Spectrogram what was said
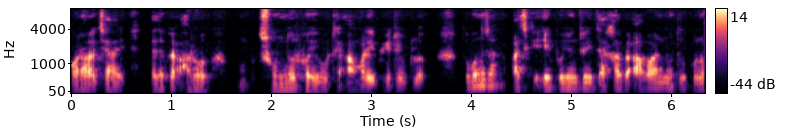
করা যায় যাতে করে আরও সুন্দর হয়ে ওঠে আমার এই ভিডিওগুলো? তো বন্ধুরা, আজকে এ পর্যন্তই। দেখাবে আবার নতুন কোনো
